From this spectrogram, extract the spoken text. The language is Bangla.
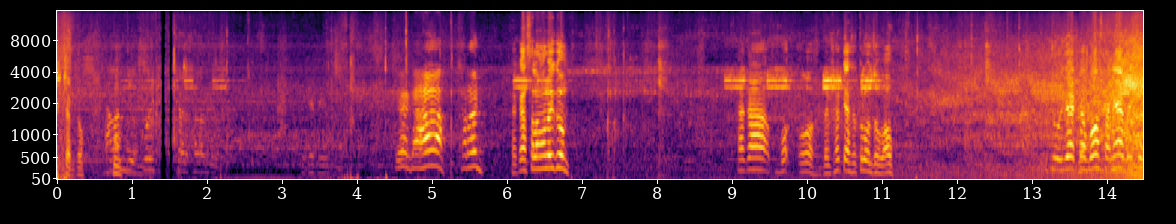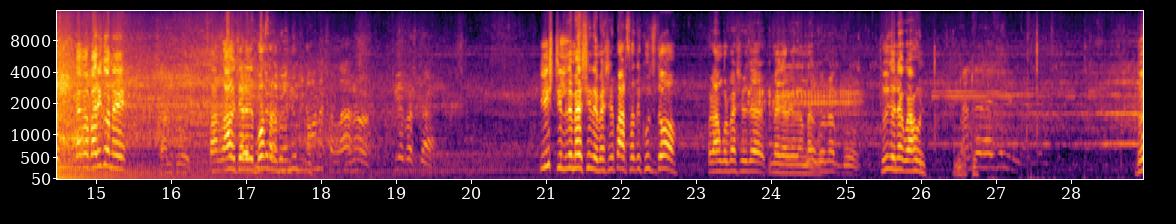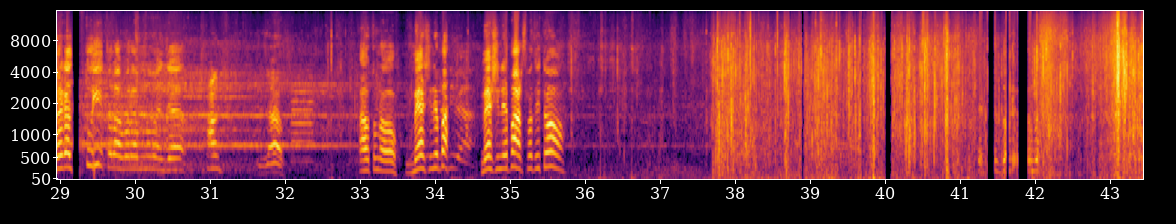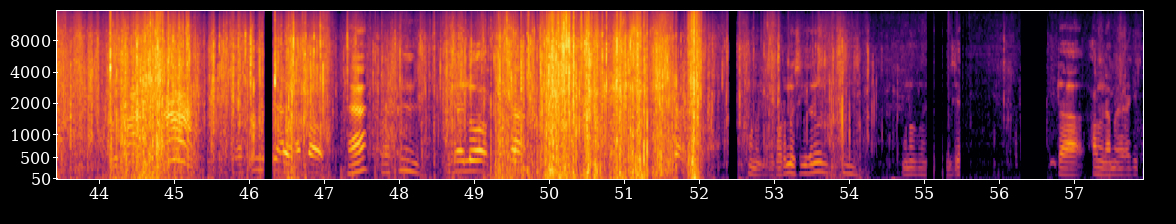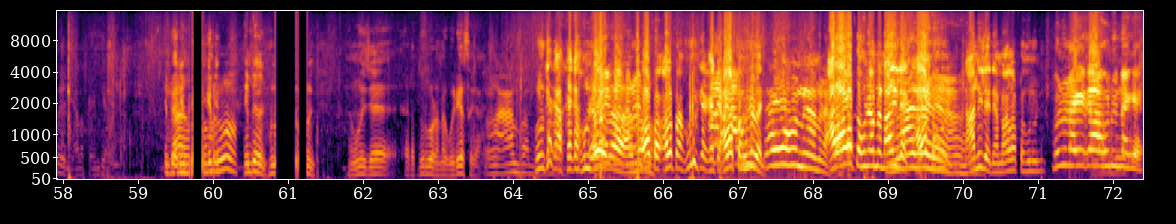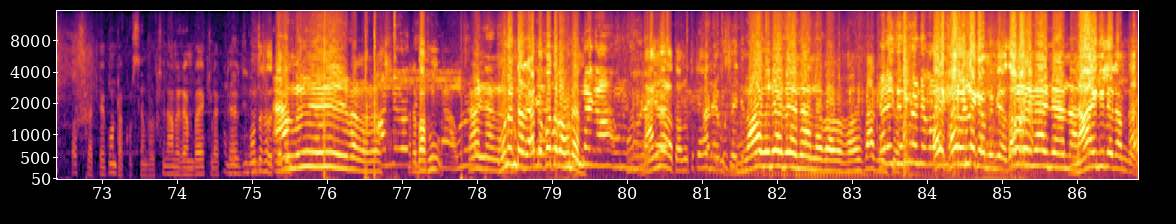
স্টার্ট দাও কাকা আসসালামু আলাইকুম। কাকা ও ব্যবসাতে আছে তুলন যাব আও ওই যে একটা বস্তা নিয়ে বেশি কাকা বাড়ি কোনে? স্টিল যে মেশিনে মেশিন পার্ট সাথে খুঁজ তো ওরা আমার মেশিনে যে মেগার তুই গেল তুই তোলা পরে মনে হয় যে যাও। আও তোমরা। মেশিনে পা মেশিনে পার্টস পাতি তো। হ্যাঁ? হয়? ঘটনা হয়েছে কি জানেন? মনে হয় যে আমরা আগে কই নি আলাপ এমপি যে একটা দুর্ঘটনা ঘটে আছে গা কাকা কাকা শুনুন আলাপটা আলাপটা কাকা আলাপটা শুনুন আর আলাপটা শুনুন আমরা না না নিলেন আমরা আলাপটা পাঁচ লাখ টাকা করছি আমরা হচ্ছে না আমরা এক লাখ টাকা পঞ্চাশ হাজার আরে বাবু শুনেন না আপনি না না না তো আমি তো টাকা দিই। এই খারাপ লাগে আপনি মিয়া, যাবেন না। নাই নিলেন আপনি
